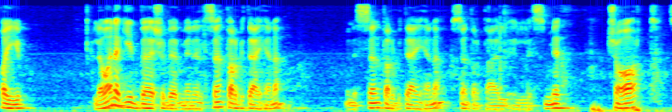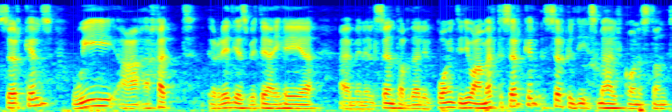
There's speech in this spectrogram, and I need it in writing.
طيب لو أنا جيت بقى يا شباب من السنتر بتاعي هنا من السنتر بتاعي هنا السنتر بتاع السميث تشارت سيركلز وأخدت الراديوس بتاعي هي من السنتر ده للبوينت دي وعملت سيركل السيركل دي اسمها الكونستانت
